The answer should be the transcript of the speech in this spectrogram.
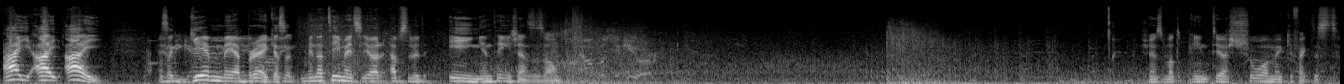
Aj, aj, aj! Alltså, give me a break. Alltså, mina teammates gör absolut ingenting känns det som. Känns som att de inte gör så mycket faktiskt.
